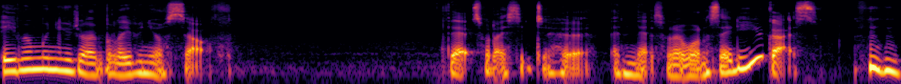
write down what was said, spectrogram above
even when you don't believe in yourself. That's what I said to her, and that's what I want to say to you guys. All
